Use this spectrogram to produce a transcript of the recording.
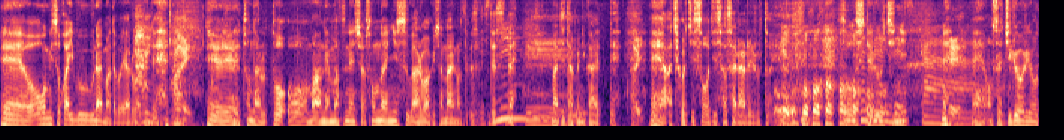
えー、大晦日イブぐらいまではやるわけで、はい。えー、となると、まあ、年末年始はそんなに日数があるわけじゃないのでですね。まあ、自宅に帰って、はい、えー、あちこち掃除させられるという。そうしてるうちに、ねえー、おせち料理を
